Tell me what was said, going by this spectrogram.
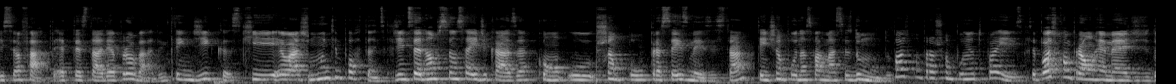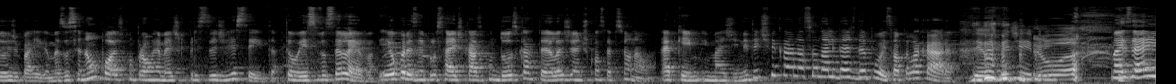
Isso é fato. É testado e aprovado. Tem dicas que eu acho muito importantes. Gente, vocês não precisam sair de casa com o shampoo pra seis meses, tá? Tem shampoo nas farmácias do mundo. Pode comprar o shampoo em outro país. Você pode comprar um remédio de dor de barriga, mas você não pode comprar um remédio que precisa de receita. Então esse você leva. Eu, por exemplo, saí de casa com 12 cartelas de anticoncepcional. É porque imagina identificar a nacionalidade depois, só pela cara. Deus me livre. Eu. Mas é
